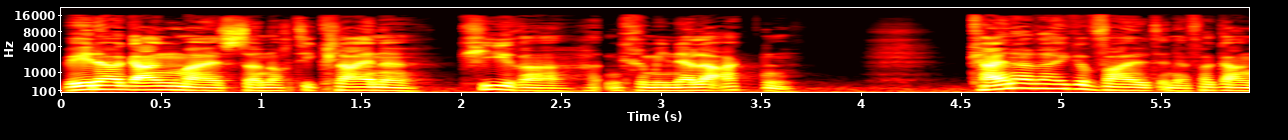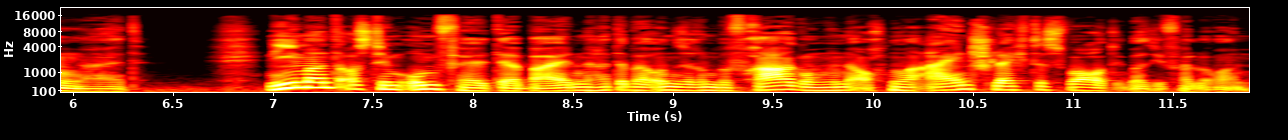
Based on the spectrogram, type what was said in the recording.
Weder Gangmeister noch die kleine Kira hatten kriminelle Akten. Keinerlei Gewalt in der Vergangenheit. Niemand aus dem Umfeld der beiden hatte bei unseren Befragungen auch nur ein schlechtes Wort über sie verloren.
